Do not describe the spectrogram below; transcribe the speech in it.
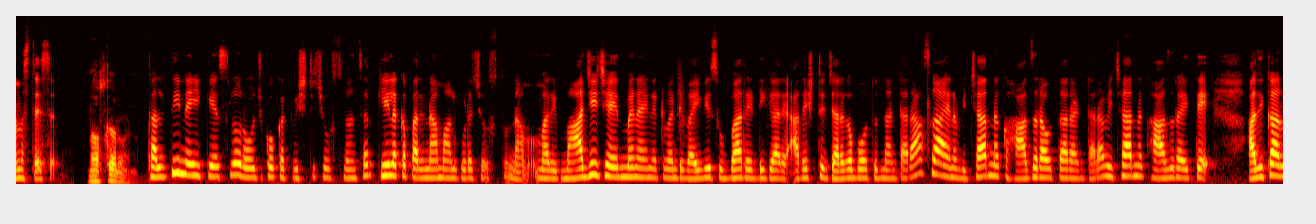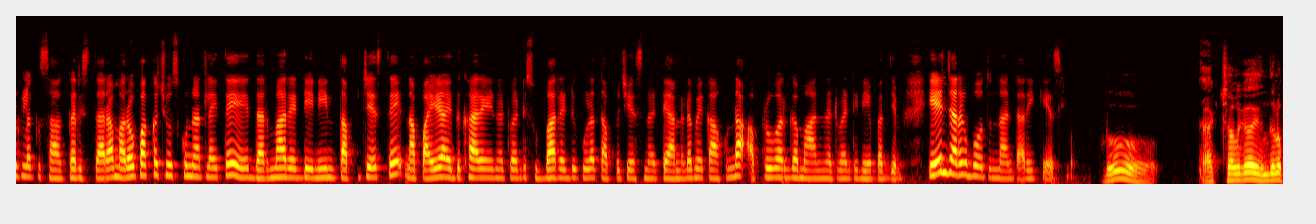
నమస్తే సార్. నమస్కారం అండి. కల్తీ నెయ్యి కేసులో రోజుకొక ట్విస్ట్ చూస్తున్నాం సార్. కీలక పరిణామాలు కూడా చూస్తున్నాము. మరి మాజీ చైర్మన్ అయినటువంటి వైవి సుబ్బారెడ్డి గారి అరెస్ట్ జరగబోతుందంటారా? అసలు ఆయన విచారణకు హాజరవుతారంటారా? విచారణకు హాజరైతే అధికారులకు సహకరిస్తారా? మరోపక్క చూసుకున్నట్లయితే ధర్మారెడ్డి నేను తప్పు చేస్తే నా పై అధికారి అయినటువంటి సుబ్బారెడ్డి కూడా తప్పు చేసినట్టే అనడమే కాకుండా అప్రూవర్గా మారినటువంటి నేపథ్యం. ఏం జరగబోతుందంటారు ఈ కేసులో? ఇప్పుడు యాక్చువల్గా ఇందులో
